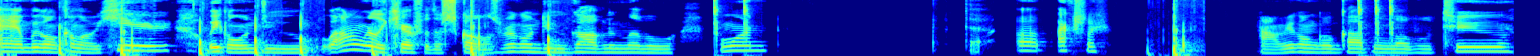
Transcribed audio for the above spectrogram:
And we're gonna come over here. We're gonna do. Well, I don't really care for the skulls. We're gonna do goblin level one. That up. Actually, now we're gonna go goblin level two.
